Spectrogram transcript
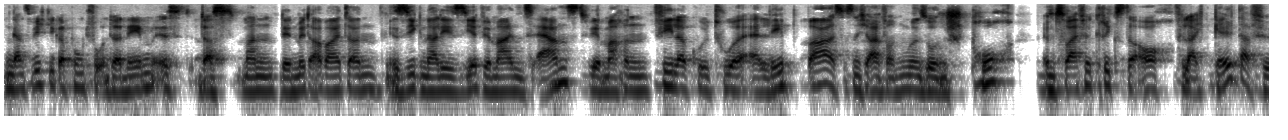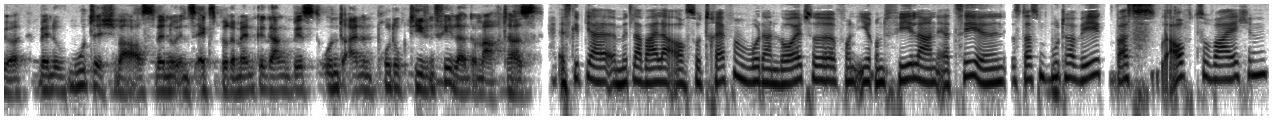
ein ganz wichtiger Punkt für Unternehmen ist, dass man den Mitarbeitern signalisiert, wir meinen es ernst, wir machen Fehlerkultur erlebbar. Es ist nicht einfach nur so ein Spruch, im Zweifel kriegst du auch vielleicht Geld dafür, wenn du mutig warst, wenn du ins Experiment gegangen bist und einen produktiven Fehler gemacht hast. Es gibt ja mittlerweile auch so Treffen, wo dann Leute von ihren Fehlern erzählen. Ist das ein guter Weg, was aufzuweichen?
